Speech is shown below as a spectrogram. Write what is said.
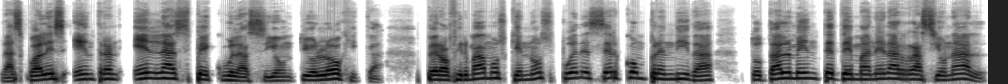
las cuales entran en la especulación teológica, pero afirmamos que no puede ser comprendida totalmente de manera racional.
